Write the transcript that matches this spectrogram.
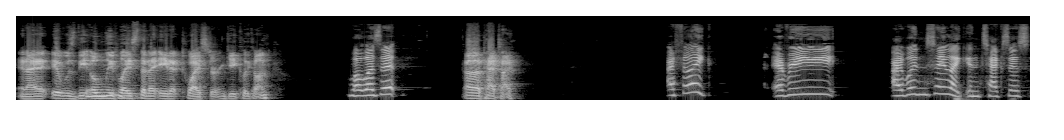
and I it was the only Mm. place that I ate at twice during GeeklyCon. What was it? Uh, pad thai. I feel like every I wouldn't say like in Texas,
